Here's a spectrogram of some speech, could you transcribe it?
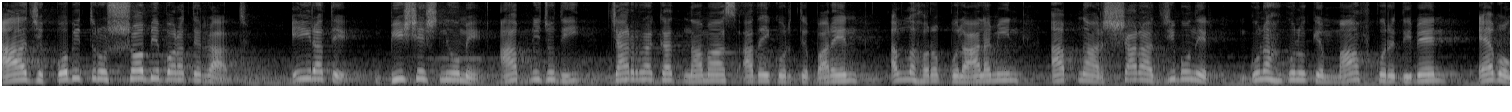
আজ পবিত্র সবে বরাতের রাত। এই রাতে বিশেষ নিয়মে আপনি যদি চার রাকাত নামাজ আদায় করতে পারেন, আল্লাহ রব্বুল আলমিন আপনার সারা জীবনের গুনাহগুলোকে মাফ করে দিবেন এবং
